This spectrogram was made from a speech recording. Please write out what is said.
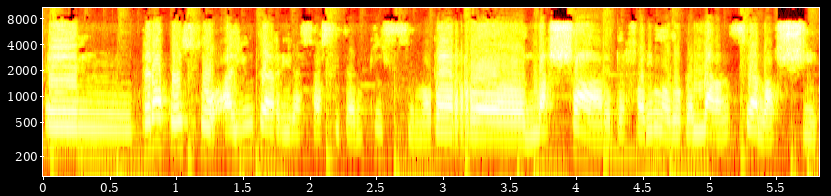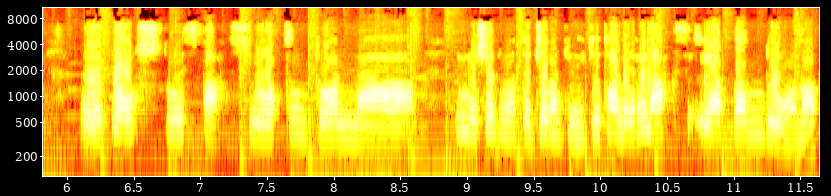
Ehm, però questo aiuta a rilassarsi tantissimo per eh, lasciare per fare in modo che l'ansia lasci eh, posto e spazio appunto alla, invece ad un atteggiamento di totale relax e abbandono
